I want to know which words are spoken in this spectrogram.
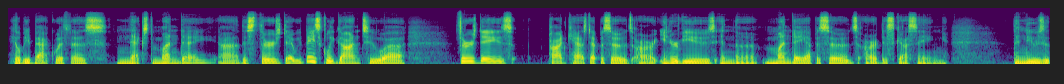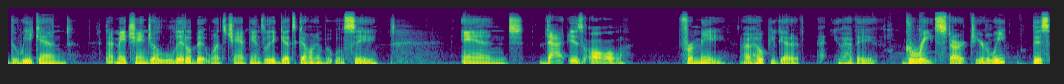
He'll be back with us next Monday, uh, this Thursday. We've basically gone to uh, Thursday's podcast episodes are interviews, and the Monday episodes are discussing the news of the weekend. That may change a little bit once Champions League gets going, but we'll see. And that is all for me. I hope you get a, you have a great start to your week. This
